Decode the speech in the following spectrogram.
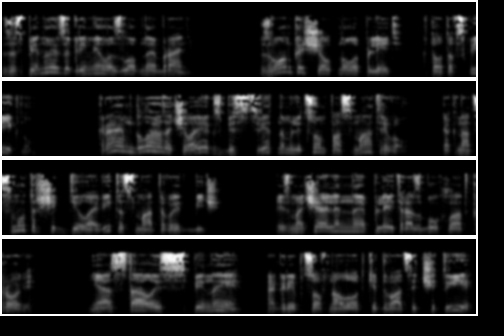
За спиной загремела злобная брань. Звонко щелкнула плеть, кто-то вскрикнул. Краем глаза человек с бесцветным лицом посматривал, как надсмотрщик деловито сматывает бич. Измочаленная плеть разбухла от крови. Не осталось спины, а гребцов на лодке 24,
